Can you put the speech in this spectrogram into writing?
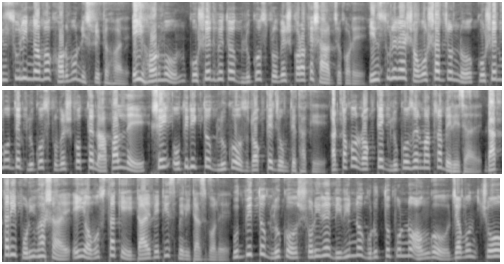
ইনসুলিন নামক হরমোন নিঃসৃত হয়। এই হরমোন কোষের ভেতর গ্লুকোজ প্রবেশ করাতে সাহায্য করে। ইনসুলিনের সমস্যার জন্য কোষের মধ্যে গ্লুকোজ প্রবেশ করতে না পারলে সেই অতিরিক্ত গ্লুকোজ রক্তে জমতে থাকে, আর তখন রক্তে গ্লুকোজের মাত্রা বেড়ে যায়। ডাক্তারি পরিভাষায় এই অবস্থাকেই ডায়াবেটিস মেলিটাস বলে। উদ্বৃত্ত গ্লুকোজ শরীরে বিভিন্ন গুরুত্বপূর্ণ অঙ্গ, যেমন চোখ,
